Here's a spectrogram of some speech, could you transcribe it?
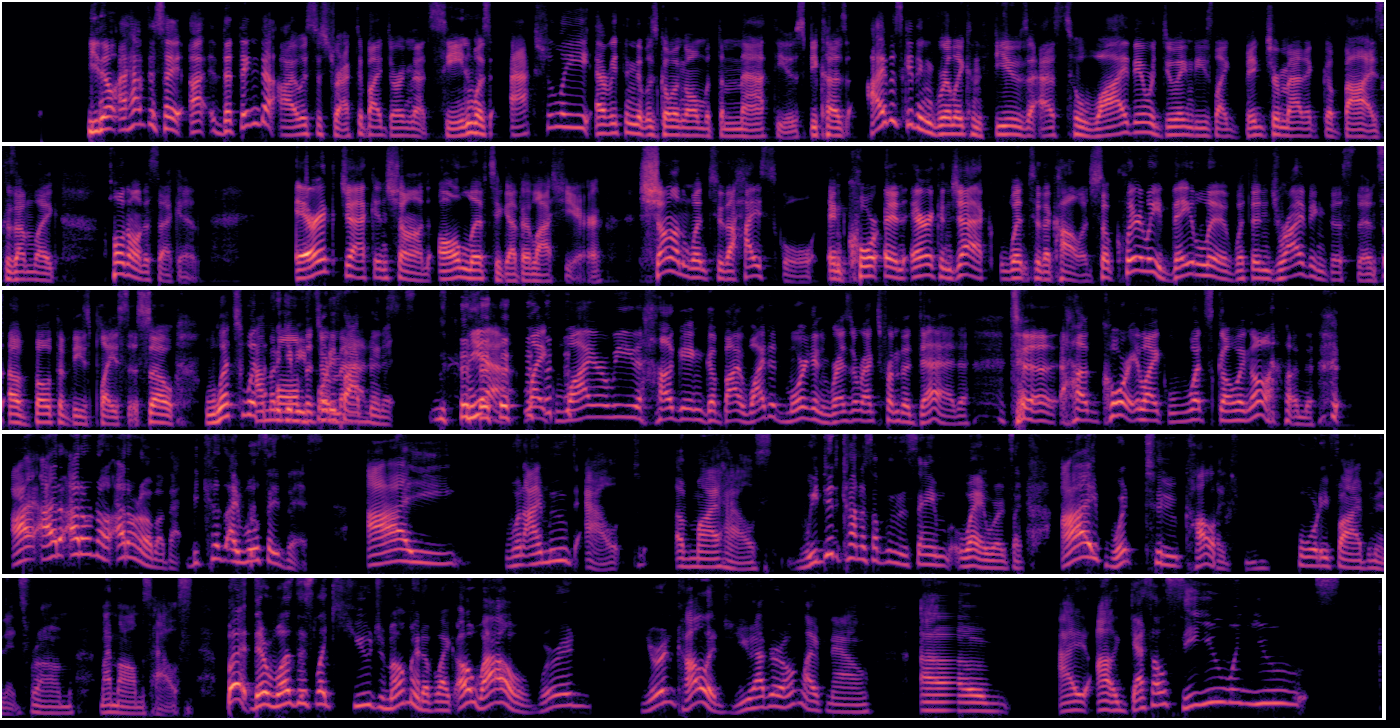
You know, I have to say, I, the thing that I was distracted by during that scene was actually everything that was going on with the Matthews, because I was getting really confused as to why they were doing these like big dramatic goodbyes. Because I'm like, hold on a second. Eric, Jack, and Sean all lived together last year. Sean went to the high school and Cor- and Eric and Jack went to the college. So clearly they live within driving distance of both of these places. So what's with I'm gonna all give you the 45 dramatics? minutes. yeah, like why are we hugging goodbye? Why did Morgan resurrect from the dead to hug Corey? Like what's going on? I, I I don't know. I don't know about that because I will say this. I when I moved out of my house, we did kind of something the same way where it's like I went to college 45 minutes from my mom's house. But there was this like huge moment of like, oh wow, we're in you're in college. You have your own life now. Um I I guess I'll see you when you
